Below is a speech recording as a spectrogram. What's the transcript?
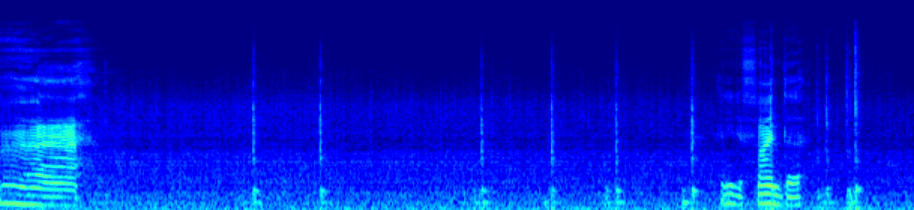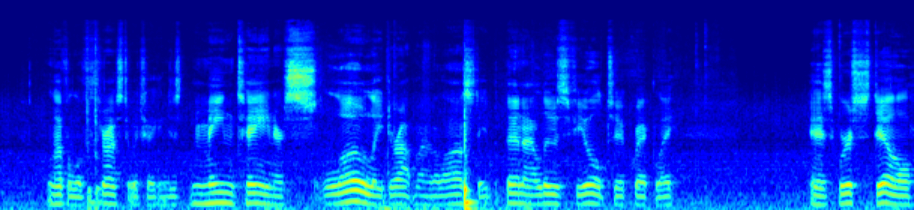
Uh, I need to find the level of thrust at which I can just maintain or slowly drop my velocity, but then I lose fuel too quickly. As we're still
